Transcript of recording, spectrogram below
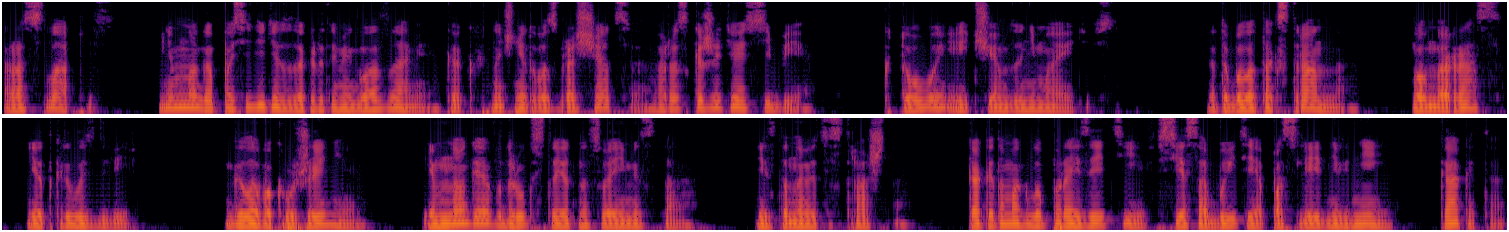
Расслабьтесь. Немного посидите с закрытыми глазами. Как начнет возвращаться, расскажите о себе. Кто вы и чем занимаетесь. Это было так странно. Словно раз, и открылась дверь. Головокружение, и многое вдруг встает на свои места. И становится страшно. Как это могло произойти? Все события последних дней. Как это?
